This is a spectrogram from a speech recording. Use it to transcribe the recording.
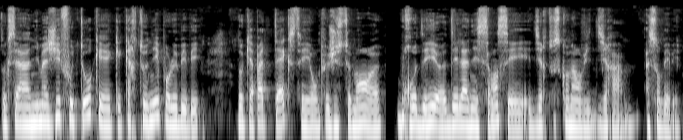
Donc c'est un imagier photo qui est, cartonné pour le bébé. Donc il n'y a pas de texte et on peut justement euh, broder euh, dès la naissance et, dire tout ce qu'on a envie de dire à, son bébé.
